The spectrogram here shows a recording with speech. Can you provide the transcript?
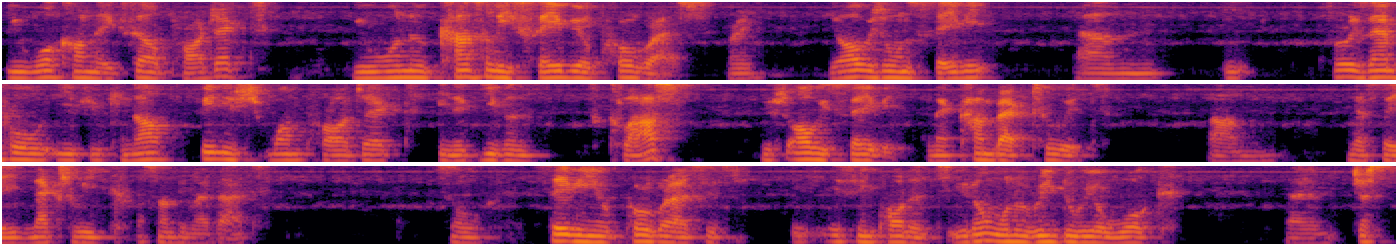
you work on the Excel project, you want to constantly save your progress, right? You always want to save it. Um, for example, if you cannot finish one project in a given class, you should always save it and then come back to it. Um, let's say next week or something like that. So saving your progress is is important. You don't want to redo your work um, just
